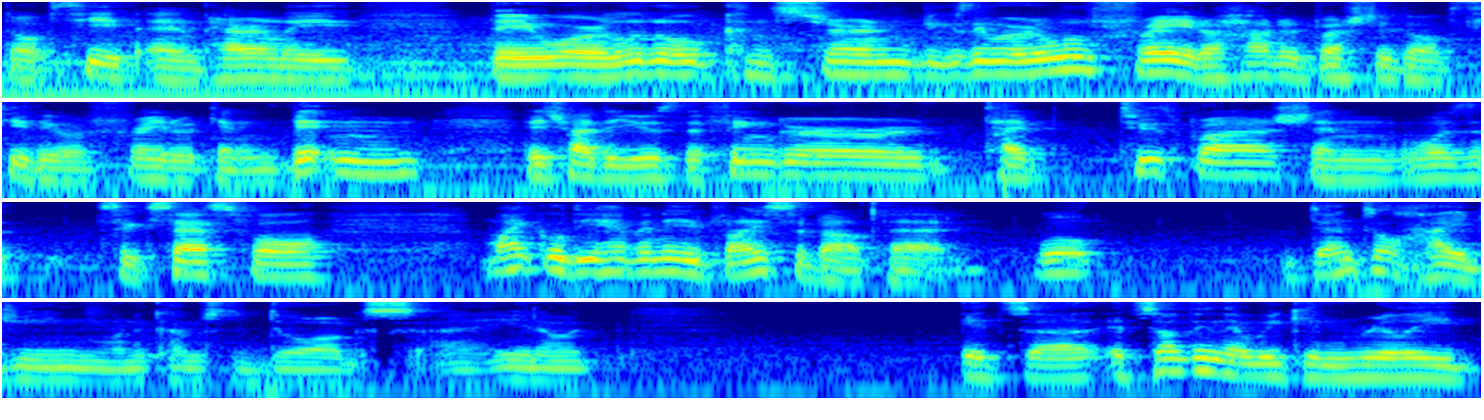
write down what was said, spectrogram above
dog's teeth, and apparently they were a little concerned because they were a little afraid of how to brush their dog's teeth. They were afraid of getting bitten. They tried to use the finger type toothbrush and wasn't successful. Michael, do you have any advice about that? Well, dental hygiene when it comes to dogs, uh, you know, it's uh, it's something that we can really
